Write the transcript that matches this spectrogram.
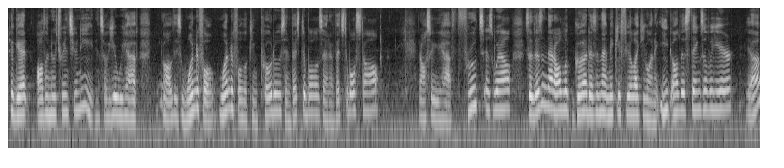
to get all the nutrients you need. And so here we have all this wonderful, wonderful looking produce and vegetables at a vegetable stall. And also you have fruits as well. So doesn't that all look good? Doesn't that make you feel like you want to eat all these things over here? Yeah?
